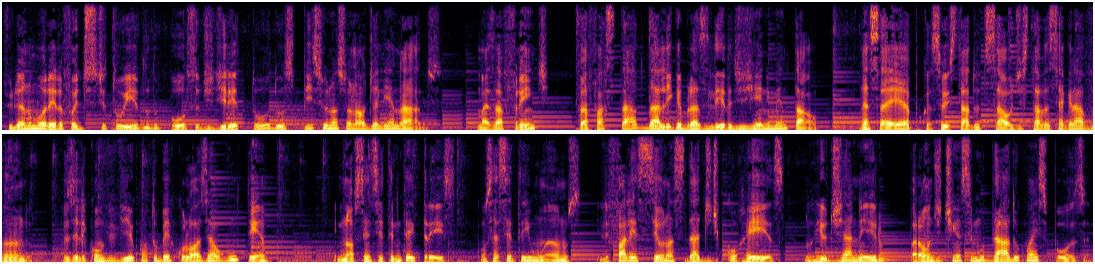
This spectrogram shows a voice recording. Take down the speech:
Juliano Moreira foi destituído do posto de diretor do Hospício Nacional de Alienados. Mais à frente, foi afastado da Liga Brasileira de Higiene Mental, Nessa época, seu estado de saúde estava se agravando, pois ele convivia com a tuberculose há algum tempo. Em 1933, com 61 anos, ele faleceu na cidade de Correias, no Rio de Janeiro, para onde tinha se mudado com a esposa.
